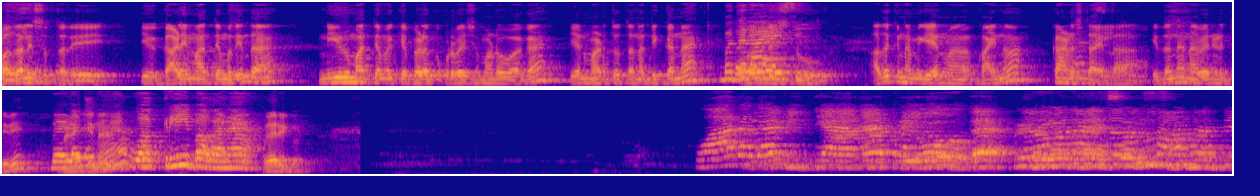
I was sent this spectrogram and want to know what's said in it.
ಬದಲಿಸುತ್ತದೆ. ಈಗ ಗಾಳಿ ಮಾಧ್ಯಮದಿಂದ ನೀರು ಮಾಧ್ಯಮಕ್ಕೆ ಬೆಳಕು ಪ್ರವೇಶ ಮಾಡುವಾಗ ಏನ್ ಮಾಡ್ತು? ತನ್ನ ದಿಕ್ಕನ್ನ ಬದಲಾಯಿಸ್ತು. ಅದಕ್ಕೆ ನಮಗೆ ಏನ್ ಕಾಯಿನು ಕಾಣಿಸ್ತಾ ಇಲ್ಲ. ಇದನ್ನ ನಾವೇನ್ ಹೇಳ್ತೀವಿ? ಬೆಳಕಿನ ವಕ್ರೀಭವನ. ವೆರಿ ಗುಡ್ ವಾರದ ವಿಜ್ಞಾನ ಪ್ರಯೋಗ. ಪ್ರಯೋಗ ಹೆಸರು ಸಾಮರ್ಥ್ಯ.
